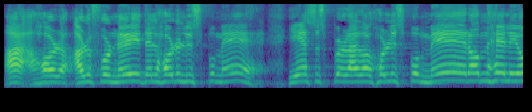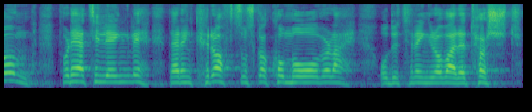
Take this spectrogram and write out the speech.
Er, er, du fornøyd, eller har du lyst på mer? Jesus spør deg i dag har du lyst på mer av Den hellige ånd. For det er tilgjengelig. Det er en kraft som skal komme over deg, og du trenger å være tørst.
